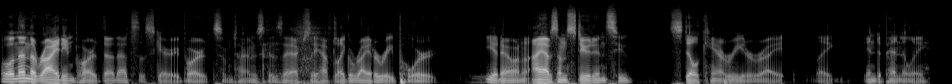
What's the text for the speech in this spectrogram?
Well, and then the writing part though, that's the scary part sometimes because they actually have to like write a report. You know, and I have some students who still can't read or write like independently.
